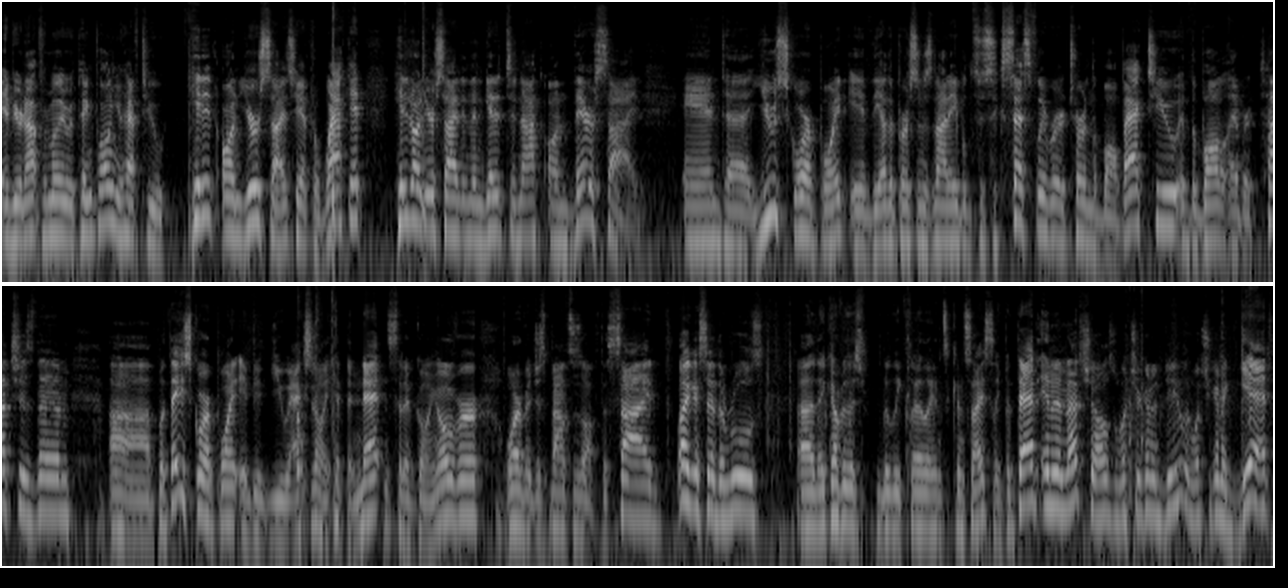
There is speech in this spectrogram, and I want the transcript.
if you're not familiar with ping pong, you have to hit it on your side. So you have to whack it, hit it on your side, and then get it to knock on their side. And uh, you score a point if the other person is not able to successfully return the ball back to you, if the ball ever touches them. Uh, but they score a point if you accidentally hit the net instead of going over, or if it just bounces off the side. Like I said, the rules, uh, they cover this really clearly and concisely. But that, in a nutshell, is what you're going to do and what you're going to get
